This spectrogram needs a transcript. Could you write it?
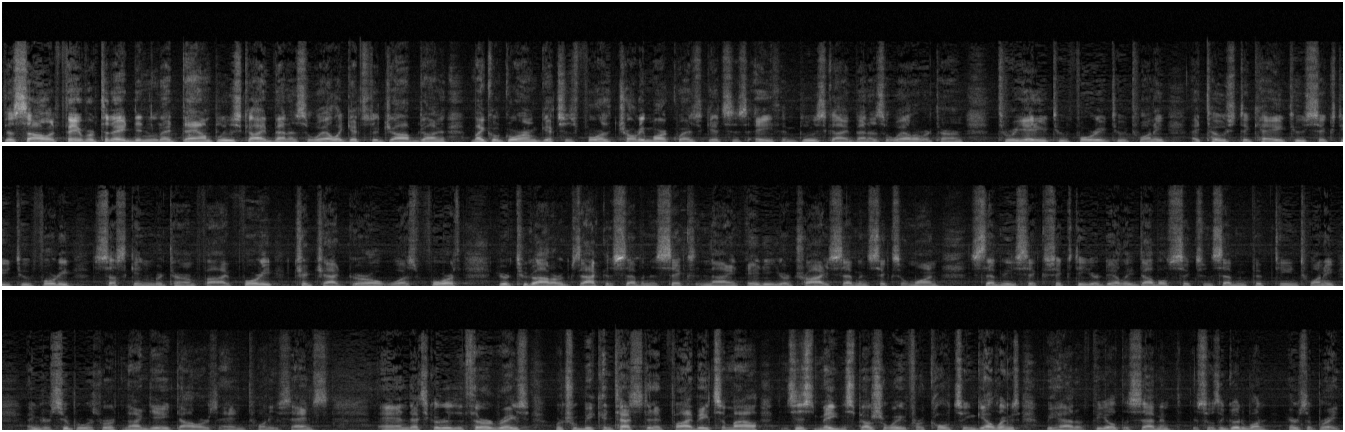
The solid favorite today didn't let down. Blue Sky Venezuela gets the job done. Michael Gorham gets his fourth. Charlie Marquez gets his eighth. And Blue Sky Venezuela returned 380, 240, 220. A toast to K, 260, 240. Suskin returned 540. Chit Chat Girl was fourth. Your $2 exact is 7 to 6, 980. Your try 7, 6 and 1, 7660. Your daily double 6 and 7, 1520. And your super was worth $98.20. And let's go to the third race, which will be contested at 5 eighths a mile. This is maiden special weight for Colts and Geldings. We had a field to seven. This was a good one. Here's a break.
